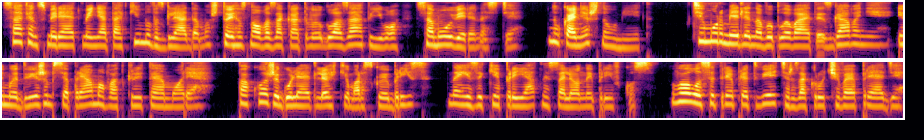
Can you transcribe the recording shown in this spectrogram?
Сафин смиряет меня таким взглядом, что я снова закатываю глаза от его самоуверенности. Ну, конечно, умеет. Тимур медленно выплывает из гавани, и мы движемся прямо в открытое море. По коже гуляет легкий морской бриз, на языке приятный соленый привкус. Волосы треплет ветер, закручивая пряди.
